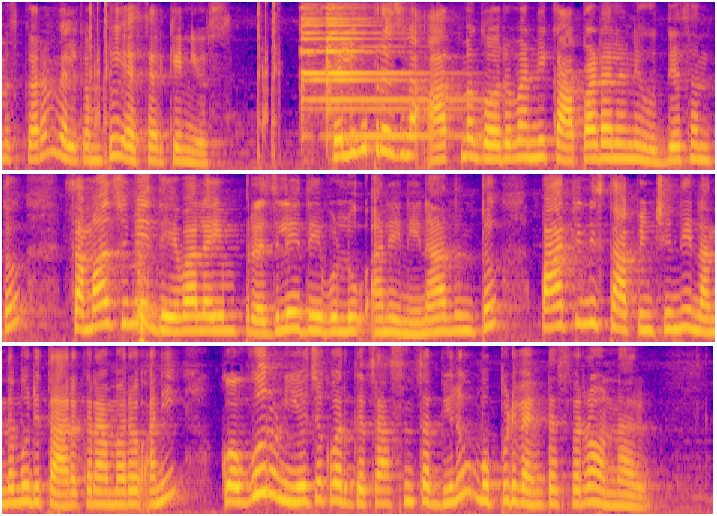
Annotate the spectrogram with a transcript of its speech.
నమస్కారం. Welcome to SRK news. Telugu ప్రజల ఆత్మ గౌరవాన్ని కాపాడాలనే ఉద్దేశంతో సమాజమే దేవాలయం ప్రజలే దేవుళ్ళు అనే నినాదంతో పార్టీని స్థాపించింది నందమూరి తారక రామారావు అని కొవ్వూరు నియోజకవర్గ శాసనసభ్యులు ముప్పిడి వెంకటేశ్వరరావు అన్నారు.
